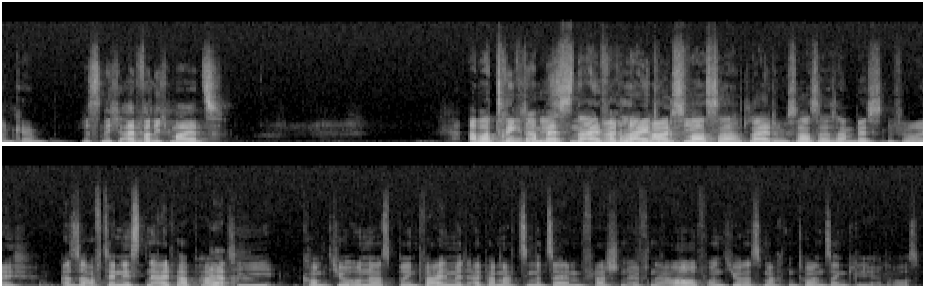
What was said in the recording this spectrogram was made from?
Okay. Ist nicht einfach nicht meins. Aber trinkt am besten einfach Leitungswasser. Leitungswasser ist am besten für euch. Also auf der nächsten Alpa-Party kommt Jonas, bringt Wein mit, Alpa macht sie mit seinem Flaschenöffner auf und Jonas macht einen tollen Sangria draus.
